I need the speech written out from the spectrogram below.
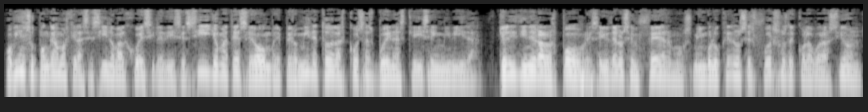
O bien supongamos que el asesino va al juez y le dice, sí, yo maté a ese hombre, pero mire todas las cosas buenas que hice en mi vida. Yo di dinero a los pobres, ayudé a los enfermos, me involucré en los esfuerzos de colaboración,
